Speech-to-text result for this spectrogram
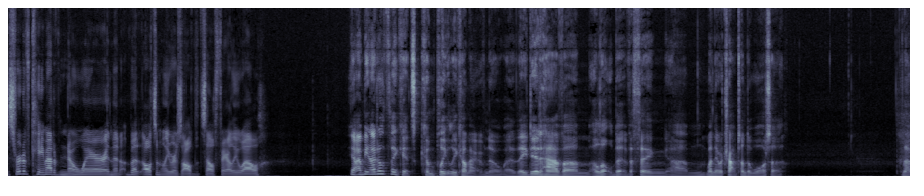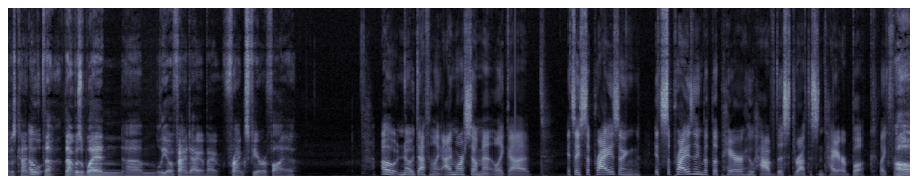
sort of came out of nowhere and then but ultimately resolved itself fairly well. Yeah, I mean, I don't think it's completely come out of nowhere. They did have um, a little bit of a thing um, when they were trapped underwater, and that was kind of Oh. that. That was when um, Leo found out about Frank's fear of fire. Oh no, definitely. I more so meant like uh it's a surprising it's surprising that the pair who have this throughout this entire book, like from Oh,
